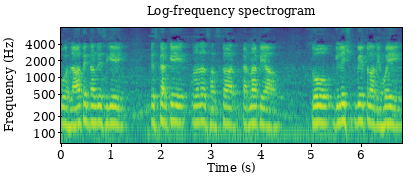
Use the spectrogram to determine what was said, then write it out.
ਉਹ ਹਾਲਾਤ ਇਦਾਂ ਦੇ ਸੀਗੇ, ਇਸ ਕਰਕੇ ਉਹਨਾਂ ਦਾ ਸੰਸਕਾਰ ਕਰਨਾ ਪਿਆ। ਸੋ ਗਿਲੇ ਸ਼ਿਕਵੇ ਭੁਲਾਉਂਦੇ ਹੋਏ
